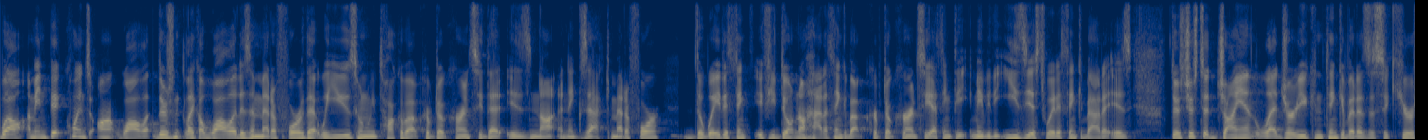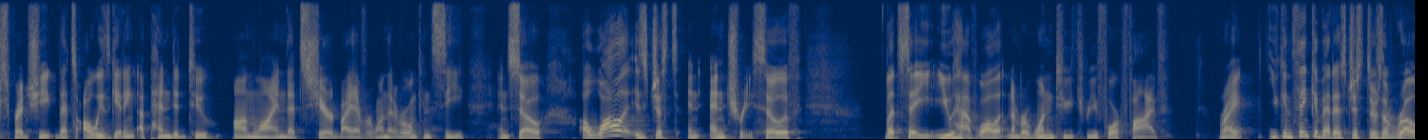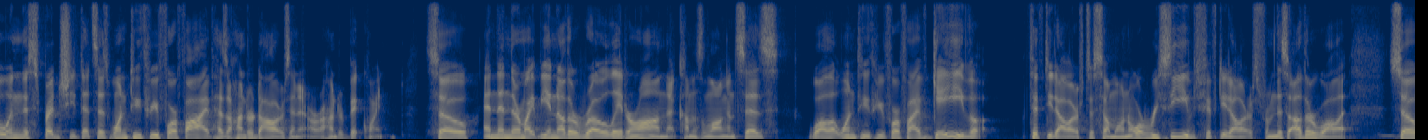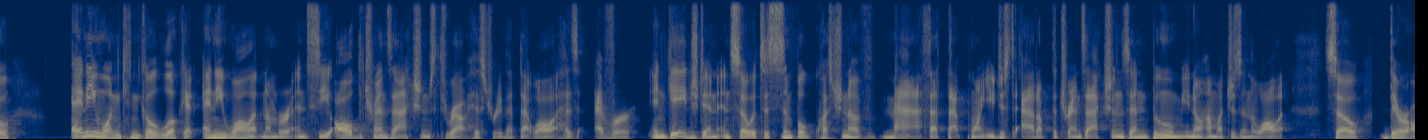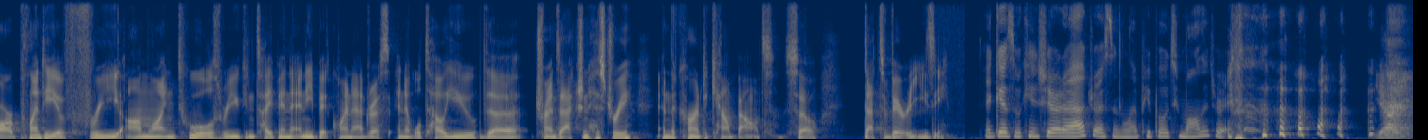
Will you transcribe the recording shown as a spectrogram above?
well, I mean, Bitcoins aren't wallet. There's like a wallet is a metaphor that we use when we talk about cryptocurrency that is not an exact metaphor. The way to think, if you don't know how to think about cryptocurrency, I think the maybe the easiest way to think about it is there's just a giant ledger. You can think of it as a secure spreadsheet that's always getting appended to online that's shared by everyone that everyone can see. And so a wallet is just an entry. So if let's say you have wallet number one, two, three, four, five, right? You can think of it as just there's a row in the spreadsheet that says one, two, three, four, five has $100 in it or 100 Bitcoin. So, and then there might be another row later on that comes along and says wallet one, two, three, four, five gave $50 to someone or received $50 from this other wallet. So anyone can go look at any wallet number and see all the transactions throughout history that that wallet has ever engaged in. And so it's a simple question of math at that point. You just add up the transactions and boom, you know how much is in the wallet. So there are plenty of free online tools where you can type in any Bitcoin address and it will tell you the transaction history and the current account balance. So that's very easy. I guess we can share the address and let people to monitor it. Yeah.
